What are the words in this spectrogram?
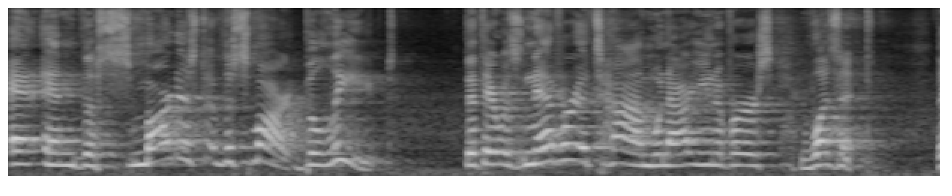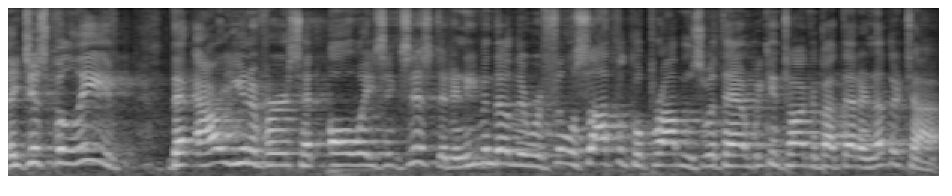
And, and, the smartest of the smart believed that there was never a time when our universe wasn't. They just believed that our universe had always existed. And even though there were philosophical problems with that, we can talk about that another time.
